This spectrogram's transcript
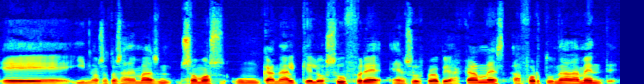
eh, y nosotros además somos un canal que lo sufre en sus propias carnes, afortunadamente,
